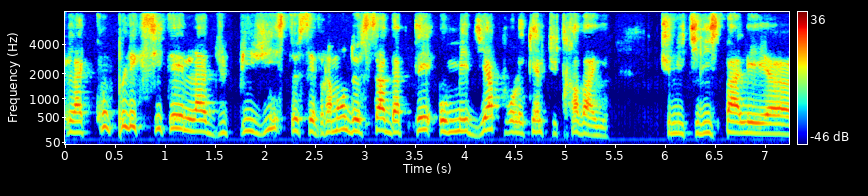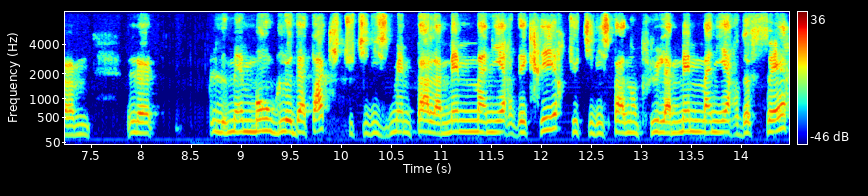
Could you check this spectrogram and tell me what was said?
la complexité là du pigiste, c'est vraiment de s'adapter aux médias pour lesquels tu travailles. Tu n'utilises pas les, euh, le, le, même angle d'attaque, tu n'utilises même pas la même manière d'écrire, tu n'utilises pas non plus la même manière de faire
